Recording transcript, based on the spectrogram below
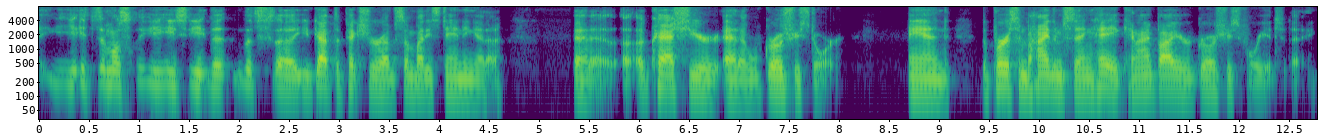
it's almost you, you see the let's uh, you've got the picture of somebody standing at a at a, a cashier at a grocery store, and the person behind them saying, "Hey, can I buy your groceries for you today?"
